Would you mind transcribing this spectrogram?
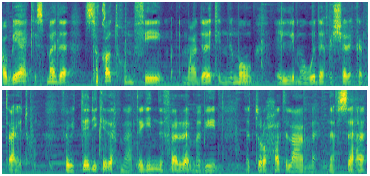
أو بيعكس مدى ثقتهم في معدلات النمو اللي موجودة في الشركة بتاعتهم. فبالتالي كده إحنا محتاجين نفرق ما بين الطروحات العامة نفسها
